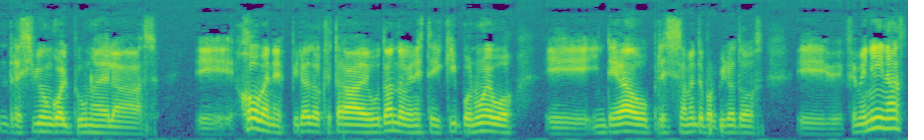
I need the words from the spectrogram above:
recibió un golpe una de las eh, jóvenes pilotos que estaba debutando en este equipo nuevo, eh, integrado precisamente por pilotos femeninas.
